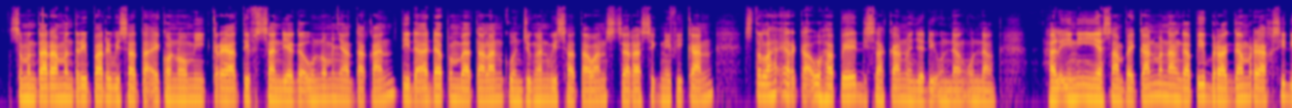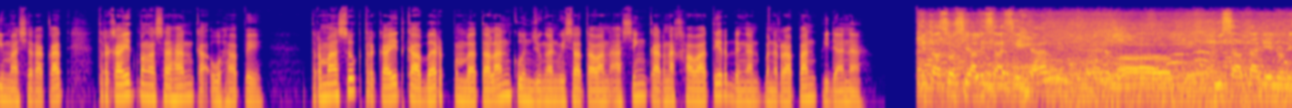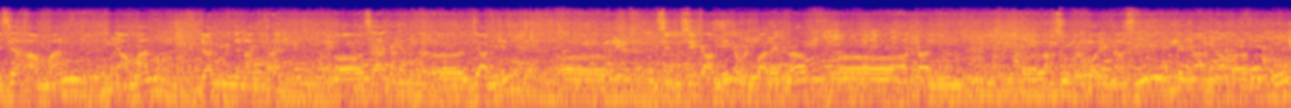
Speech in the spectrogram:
Sementara Menteri Pariwisata Ekonomi Kreatif Sandiaga Uno menyatakan tidak ada pembatalan kunjungan wisatawan secara signifikan setelah RKUHP disahkan menjadi undang-undang. Hal ini ia sampaikan menanggapi beragam reaksi di masyarakat terkait pengesahan KUHP, termasuk terkait kabar pembatalan kunjungan wisatawan asing karena khawatir dengan penerapan pidana. Kita sosialisasikan uh, wisata di Indonesia aman, nyaman, dan menyenangkan. Uh, saya akan uh, jamin uh, institusi kami, Kemenparekraf, uh, akan uh, langsung berkoordinasi dengan aparat hukum,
